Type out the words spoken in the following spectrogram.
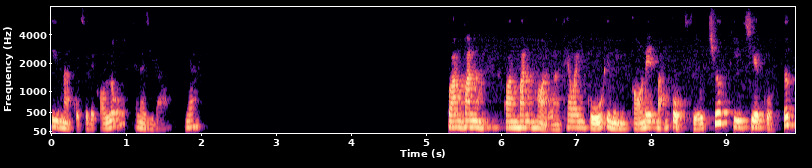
khi mà cổ phiếu đấy có lỗ hay là gì đó nhé. Quang Văn Quang Văn hỏi là theo anh Cú thì mình có nên bán cổ phiếu trước khi chia cổ tức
